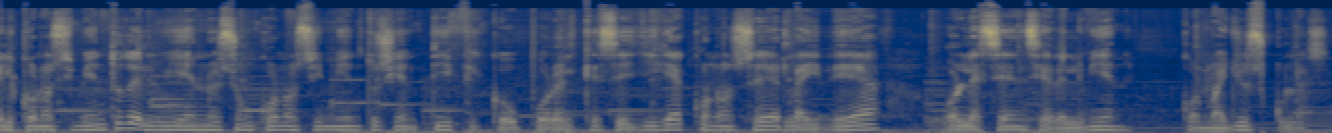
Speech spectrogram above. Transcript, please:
El conocimiento del bien no es un conocimiento científico por el que se llegue a conocer la idea o la esencia del bien, con mayúsculas,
